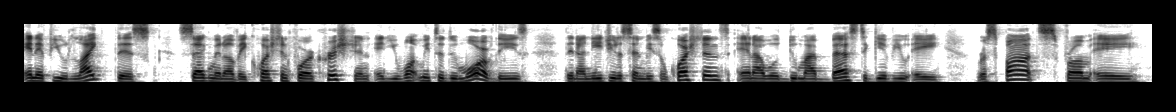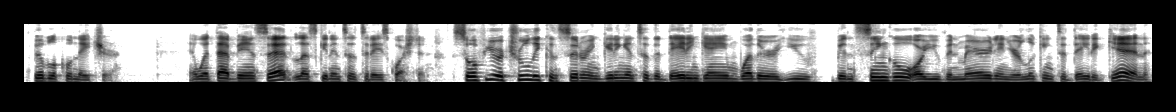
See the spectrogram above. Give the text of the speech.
And if you like this segment of a question for a Christian and you want me to do more of these, then I need you to send me some questions and I will do my best to give you a response from a biblical nature. And with that being said, let's get into today's question. So, if you are truly considering getting into the dating game, whether you've been single or you've been married and you're looking to date again,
